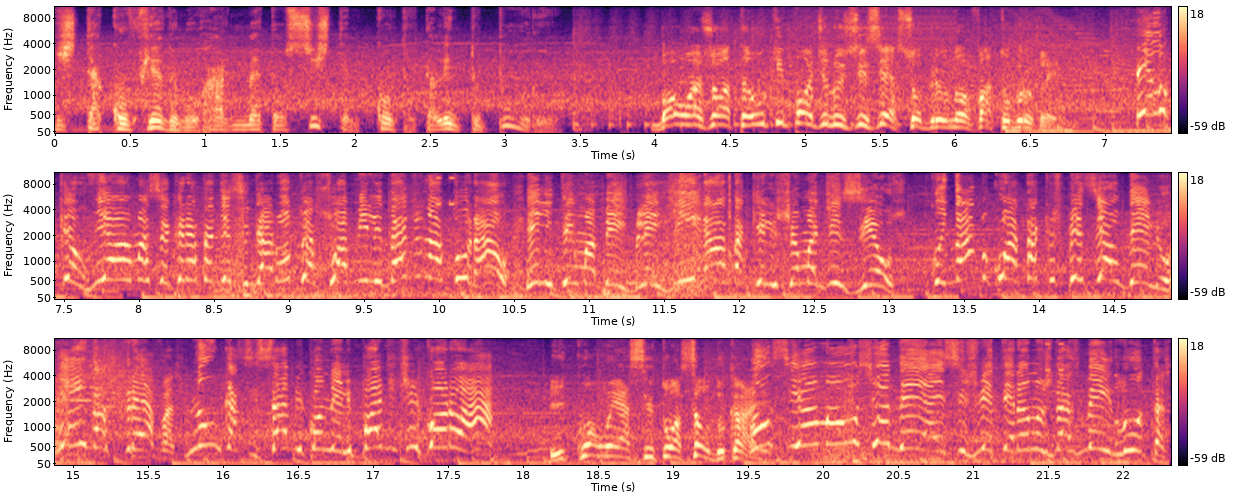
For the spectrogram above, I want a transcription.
Está confiando no Hard Metal System contra o talento puro. Bom, AJ, o que pode nos dizer sobre o novato Brooklyn? Pelo que eu vi, a arma secreta desse garoto é sua habilidade natural. Ele tem uma Beyblade irada que ele chama de Zeus. Cuidado com o ataque especial dele, o Rei das Trevas. Nunca se sabe quando ele pode te coroar. E qual é a situação do Kai? Ou se ama ou se odeia esses veteranos das Beylutas.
